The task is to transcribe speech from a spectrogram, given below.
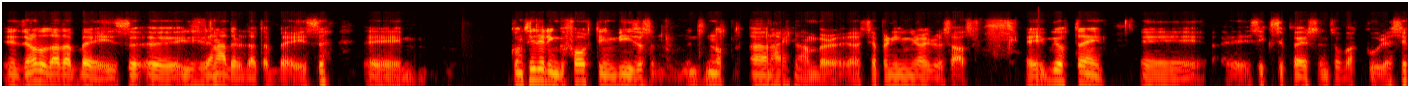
the Zenodo database, uh, it is another database, um, considering 14 visas, it's not a high number, it's a preliminary results. Uh, we obtain 60% of accuracy.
